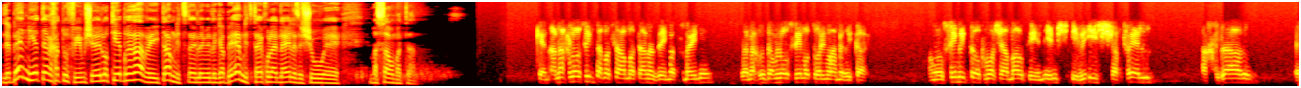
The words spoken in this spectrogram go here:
לבין יתר החטופים שלא תהיה ברירה ואיתם נצט... לגביהם נצטרך אולי לנהל איזשהו אה, משא ומתן. כן, אנחנו לא עושים את המשא ומתן הזה עם עצמנו, ואנחנו גם לא עושים אותו עם האמריקאים. אנחנו עושים איתו, כמו שאמרתי, עם, עם איש שפל, אכזר, אה,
